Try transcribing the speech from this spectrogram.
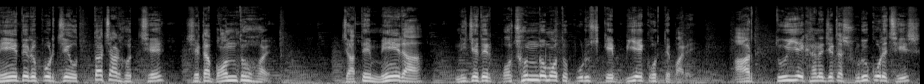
মেয়েদের ওপর যে অত্যাচার হচ্ছে, সেটা বন্ধ হয়। যাতে মেয়েরা নিজেদের পছন্দ মতো পুরুষকে বিয়ে করতে পারে। আর তুই এখানে যেটা শুরু করেছিস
